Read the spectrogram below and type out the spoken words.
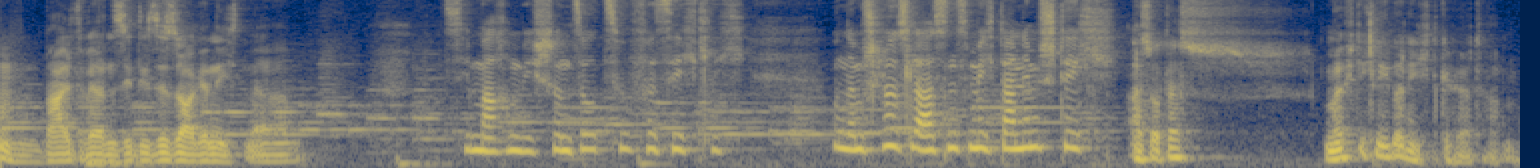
Bald werden Sie diese Sorge nicht mehr haben. Sie machen mich schon so zuversichtlich. Und am Schluss lassen Sie mich dann im Stich. Also das möchte ich lieber nicht gehört haben.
